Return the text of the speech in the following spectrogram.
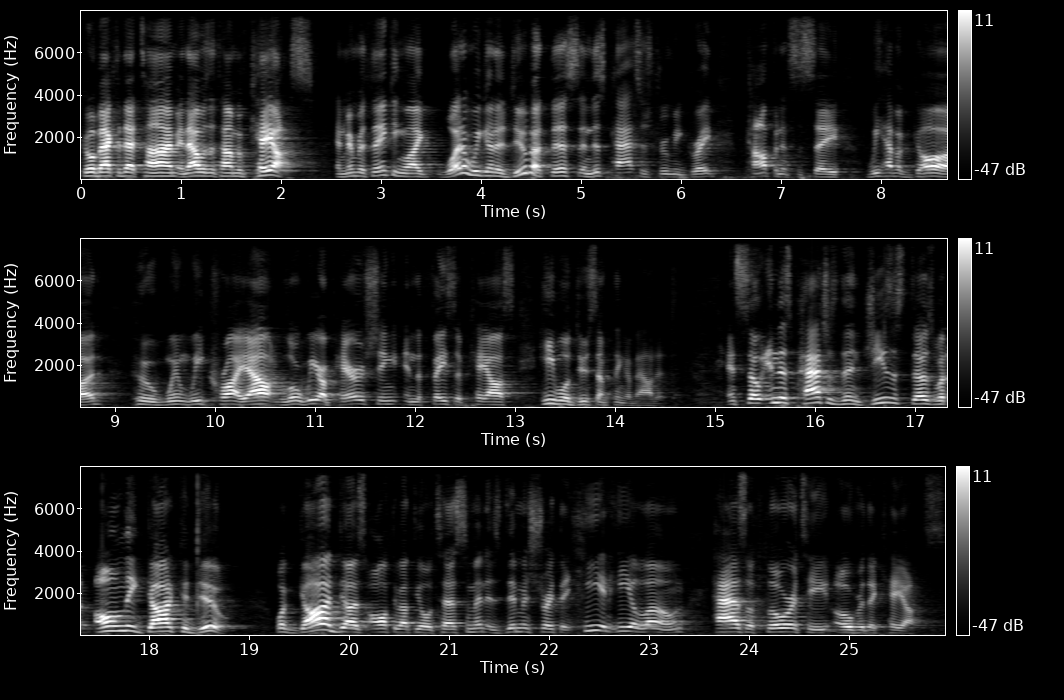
go back to that time, and that was a time of chaos. And remember thinking like, what are we going to do about this? And this passage drew me great confidence to say, we have a God who, when we cry out, Lord, we are perishing in the face of chaos, he will do something about it. And so in this passage, then, Jesus does what only God could do. What God does all throughout the Old Testament is demonstrate that He and He alone has authority over the chaos.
